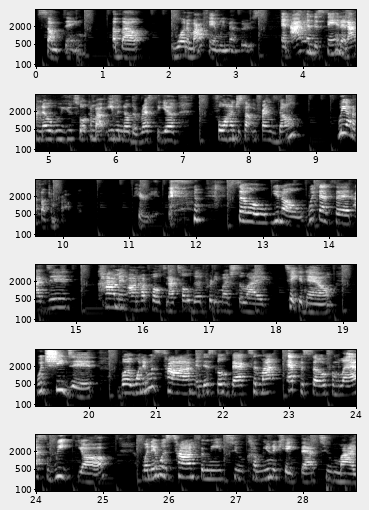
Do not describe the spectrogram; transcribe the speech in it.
something about one of my family members, and I understand and I know who you're talking about, even though the rest of your 400 something friends don't, we got a fucking problem. Period. so, you know, with that said, I did comment on her post and I told her pretty much to like take it down, which she did. But when it was time, and this goes back to my episode from last week, y'all, when it was time for me to communicate that to my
